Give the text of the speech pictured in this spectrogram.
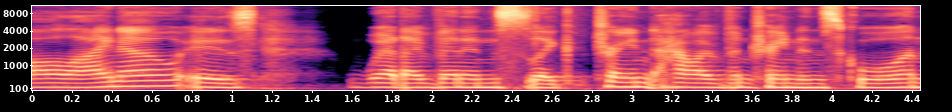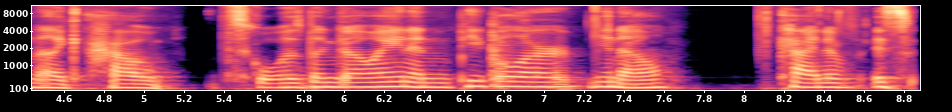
all I know is what I've been in like trained how I've been trained in school and like how school has been going and people are, you know, kind of it's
